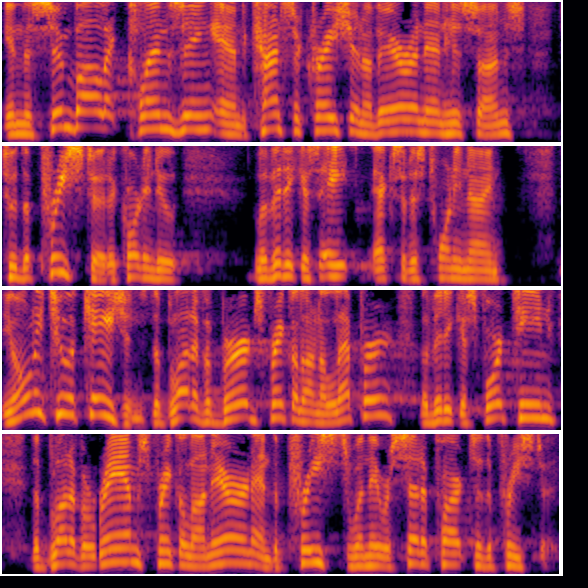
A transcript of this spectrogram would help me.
in the symbolic cleansing and consecration of Aaron and his sons to the priesthood, according to Leviticus 8, Exodus 29. The only two occasions, the blood of a bird sprinkled on a leper, Leviticus 14, the blood of a ram sprinkled on Aaron and the priests when they were set apart to the priesthood.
